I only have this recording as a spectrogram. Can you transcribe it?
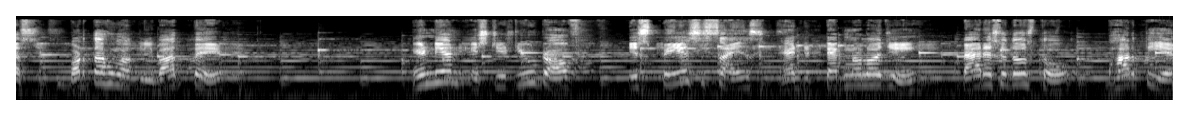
यस बढ़ता हूँ अगली बात पे। Indian institute of space science and technology प्यारे से दोस्तों, भारतीय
